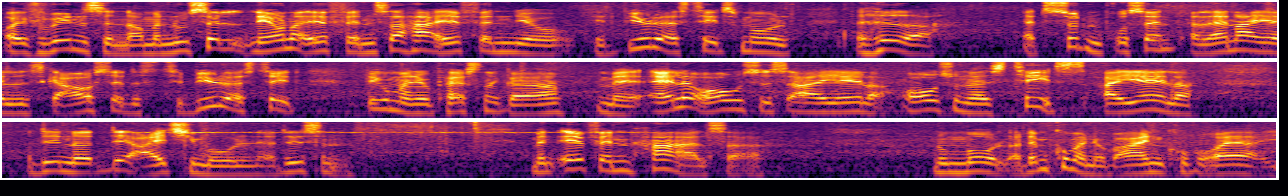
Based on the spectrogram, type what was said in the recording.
Og i forbindelse, når man nu selv nævner FN, så har FN jo et biodiversitetsmål, der hedder, at 17 procent af landarealet skal afsættes til biodiversitet. Det kunne man jo passende gøre med alle Aarhus' arealer, Aarhus Universitets arealer, og det er, noget, det er Aichi-målene, og det er sådan. Men FN har altså nogle mål, og dem kunne man jo bare inkorporere i,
